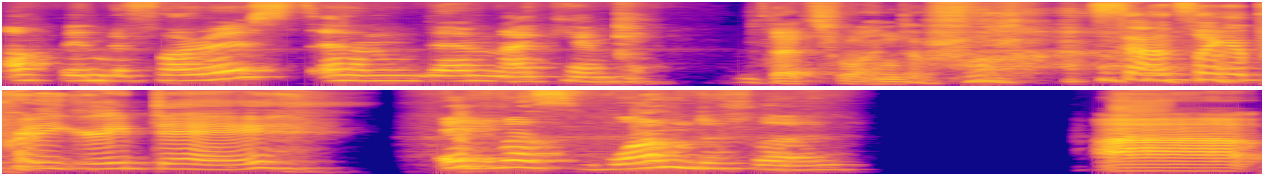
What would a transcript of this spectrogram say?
up in the forest and then i came here that's wonderful sounds like a pretty great day it was wonderful uh,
